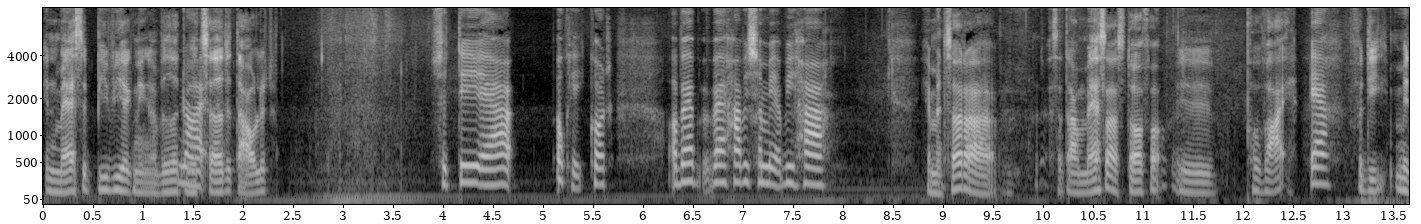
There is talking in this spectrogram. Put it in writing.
en masse bivirkninger ved, at du Nej. har taget det dagligt. Så det er... Okay, godt. Og hvad, hvad har vi så mere? Vi har... Jamen så er der, altså, der er masser af stoffer øh, på vej, Ja, fordi med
